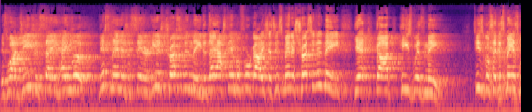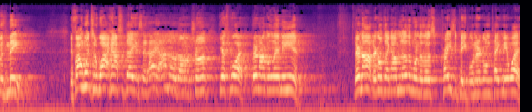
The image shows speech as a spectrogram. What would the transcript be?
It's why Jesus saying, Hey, look, this man is a sinner. He has trusted in me. Today I stand before God. He says, This man is trusted in me, yet God, he's with me. Jesus is going to say, This man's with me. If I went to the White House today and said, Hey, I know Donald Trump, guess what? They're not going to let me in. They're not. They're going to think I'm another one of those crazy people and they're going to take me away.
